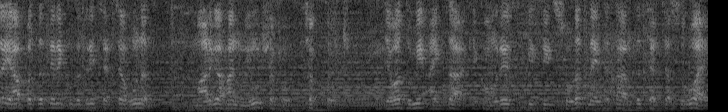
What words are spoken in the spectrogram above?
तर या पद्धतीने कुठंतरी चर्चा होऊनच मार्ग हा नेऊ शकतो शकतो. जेव्हा तुम्ही ऐकता की काँग्रेस ही सीट सोडत नाही त्याचा अर्थ चर्चा सुरू आहे.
